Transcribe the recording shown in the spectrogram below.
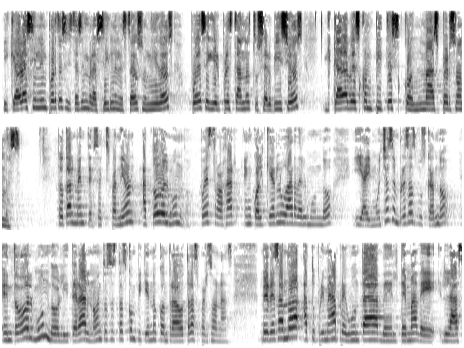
y que ahora sí no importa si estás en Brasil, en Estados Unidos, puedes seguir prestando tus servicios y cada vez compites con más personas. Totalmente, se expandieron a todo el mundo. Puedes trabajar en cualquier lugar del mundo y hay muchas empresas buscando en todo el mundo, literal, ¿no? Entonces estás compitiendo contra otras personas. Regresando a tu primera pregunta del tema de las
